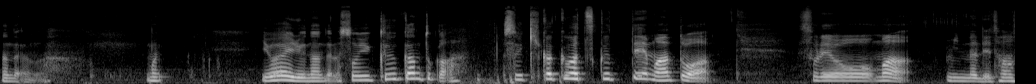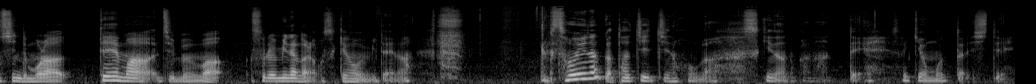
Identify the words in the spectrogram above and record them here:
なんだろうな。まあいわゆるなんだろうそういう空間とかそういう企画は作ってまああとはそれをまあみんなで楽しんでもらってまあ自分はそれを見ながらお酒飲むみたいな。そういうなんか立ち位置の方が好きなのかなって最近思ったりして。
